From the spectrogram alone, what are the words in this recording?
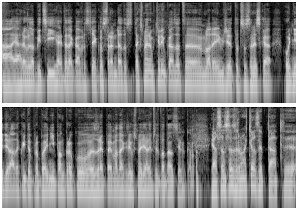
a já hraju za bicích a je to taková prostě jako sranda, to, tak jsme jenom chtěli ukázat uh, mladým, že to, co se dneska hodně dělá, takový to propojení punk rocku s repem a tak, že už jsme dělali před 15 rokama. Já jsem se zrovna chtěl zeptat, eh,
